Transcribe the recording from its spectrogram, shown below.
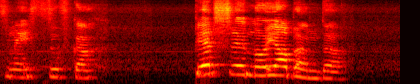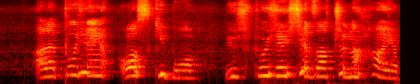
w miejscówkach. Pierwszy, no ja będę, ale później Oski, bo już później się zaczyna hype.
